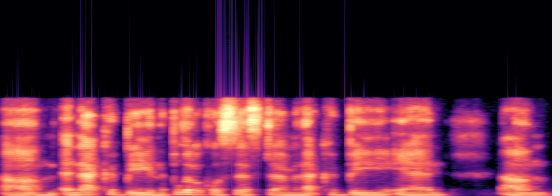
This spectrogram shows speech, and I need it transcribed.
um, and that could be in the political system, and that could be in um,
